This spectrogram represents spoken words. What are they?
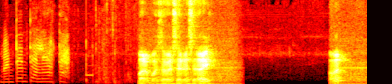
Mantente alerta. Vale, pues debe ser ese de ahí. A ver.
